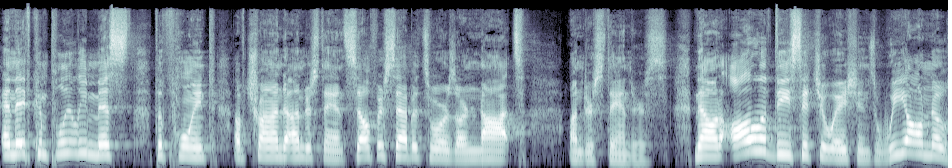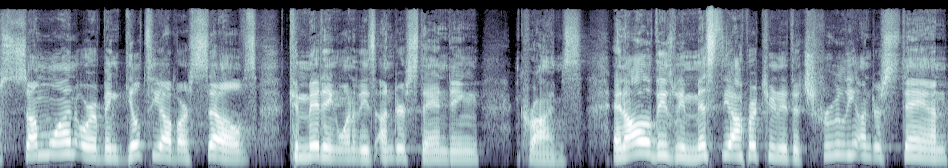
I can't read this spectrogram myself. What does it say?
and they've completely missed the point of trying to understand. Selfish saboteurs are not understanders. Now, in all of these situations, we all know someone or have been guilty of ourselves committing one of these understanding crimes. In all of these, we miss the opportunity to truly understand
